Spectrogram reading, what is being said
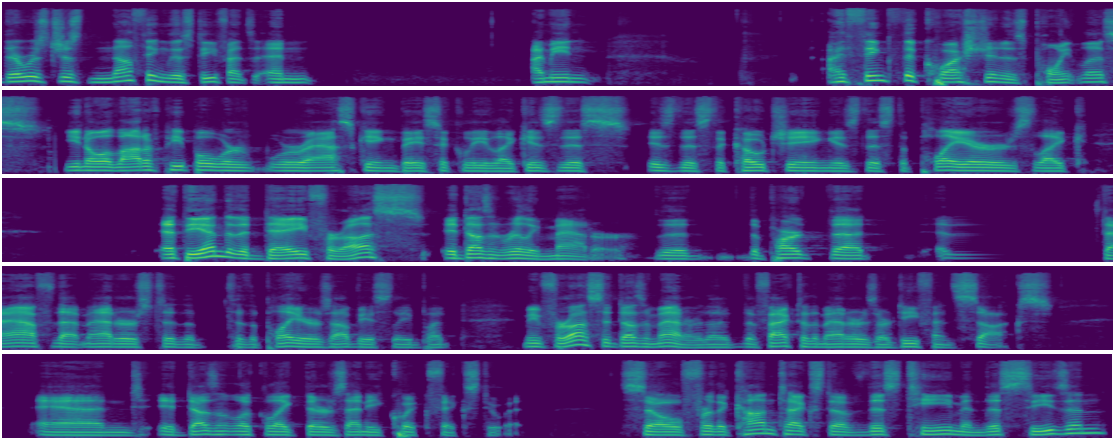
There was just nothing this defense. And I mean, I think the question is pointless. You know, a lot of people were were asking basically like is this is this the coaching? Is this the players? Like at the end of the day for us, it doesn't really matter. The the part that staff that matters to the to the players obviously, but I mean for us it doesn't matter. The the fact of the matter is our defense sucks. And it doesn't look like there's any quick fix to it. So, for the context of this team and this season,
